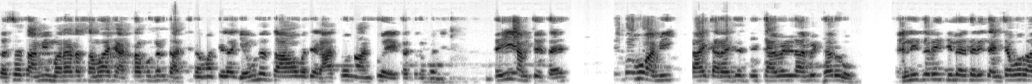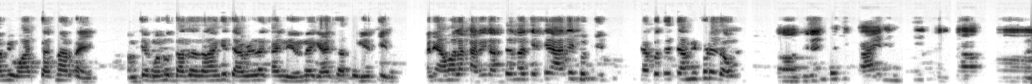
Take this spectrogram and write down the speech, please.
तसंच आम्ही मराठा समाज अठरा पगड जाती जमातीला घेऊनच गावामध्ये राहतो नांदतो एकत्रपणे. तेही आमचेच आहेत ते बघू आम्ही काय करायचं ते त्यावेळेला आम्ही ठरवू. त्यांनी जरी दिलं तरी त्यांच्याबरोबर आम्ही वाद करणार नाही. आमचे मनोज दादा जरांगे त्यावेळेला काय निर्णय घ्यायचा तो घेतील. आणि आम्हाला कार्यकर्त्यांना जे काही आदेश होतील. त्या पद्धतीने आम्ही पुढे जाऊ. काय नेमकी चर्चा अ,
